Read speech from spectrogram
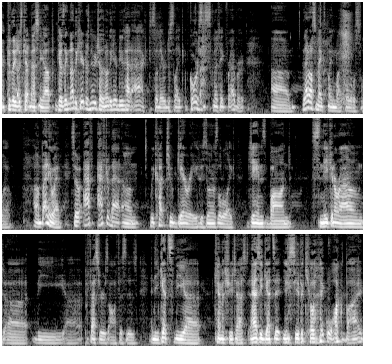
because they just kept messing up. Because like none of the characters knew each other, none of the characters knew how to act, so they were just like, "Of course, this is going to take forever." Um, that also may explain why it's a little slow. Um, but anyway, so af- after that, um, we cut to Gary, who's doing this little like James Bond sneaking around uh, the uh, professor's offices, and he gets the uh, chemistry test. And as he gets it, you see the killer like walk by.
